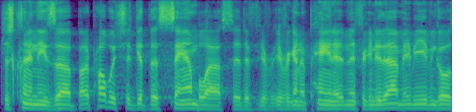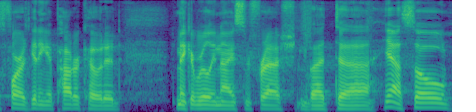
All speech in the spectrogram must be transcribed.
just cleaning these up. But I probably should get this sandblasted if you're, if you're gonna paint it. And if you're gonna do that, maybe even go as far as getting it powder coated make it really nice and fresh. But uh, yeah, so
